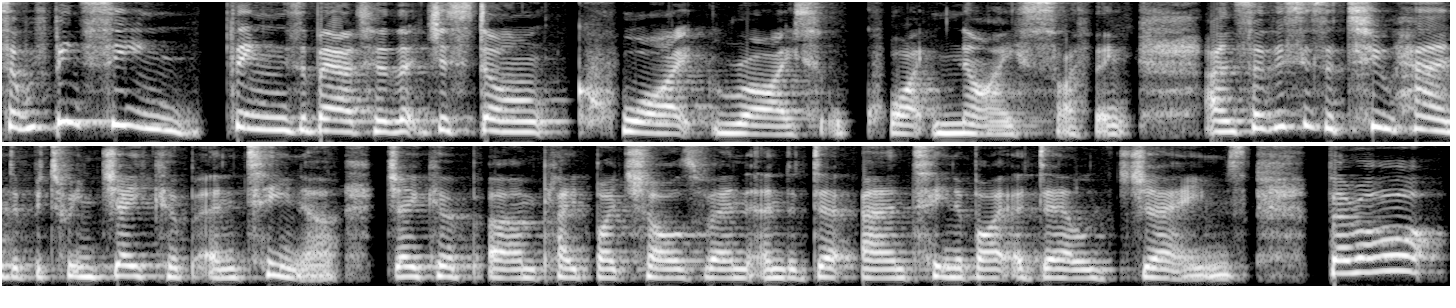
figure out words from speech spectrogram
so we've been seeing things about her that just aren't quite right or quite nice, I think. And so this is a two-hander between Jacob and Tina. Jacob, um, played by Charles Venn, and, Ade- and Tina by Adele James. There are.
